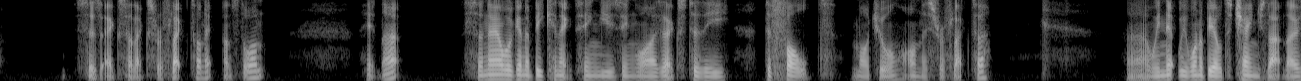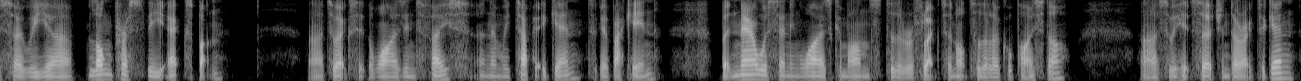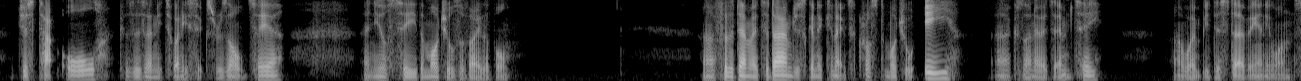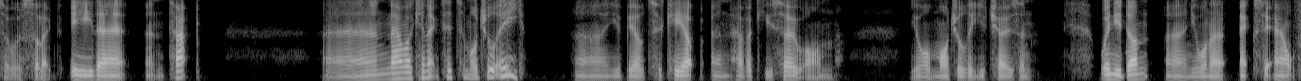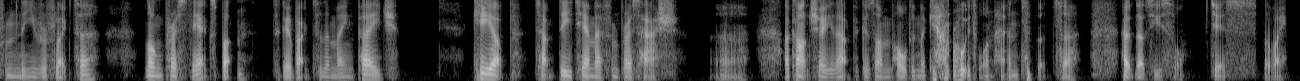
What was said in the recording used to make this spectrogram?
it says XLX reflect on it, that's the one. Hit that. So now we're going to be connecting using WiresX to the default module on this reflector. Uh, we, we want to be able to change that though, so we uh, long press the X button uh, to exit the wires interface, and then we tap it again to go back in. But now we're sending wires commands to the reflector, not to the local Pi-Star. Uh, so we hit search and direct again, just tap all, because there's only 26 results here, and you'll see the modules available. Uh, for the demo today, I'm just going to connect across to module E because uh, I know it's empty. I won't be disturbing anyone. So we'll select E there and tap. And now we're connected to module E. Uh, you'll be able to key up and have a QSO on your module that you've chosen. When you're done and you want to exit out from the reflector, long press the X button to go back to the main page. Key up, tap DTMF and press hash. Uh, I can't show you that because I'm holding the camera with one hand, but uh, hope that's useful. Cheers. Bye bye.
